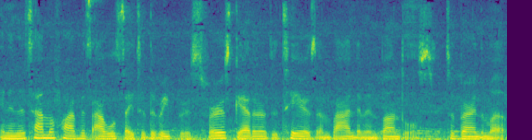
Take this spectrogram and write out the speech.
And in the time of harvest, I will say to the reapers, First gather up the tares and bind them in bundles to burn them up,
